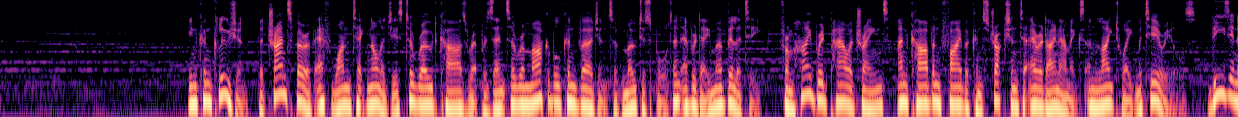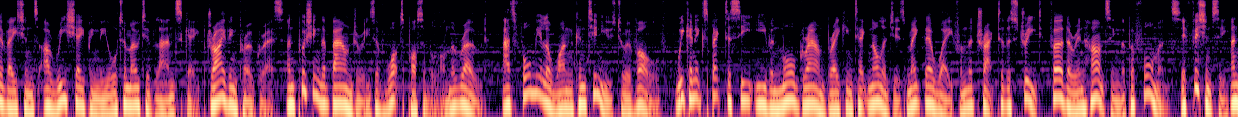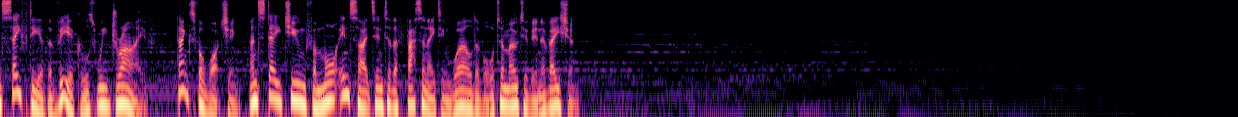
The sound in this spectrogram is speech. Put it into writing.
in conclusion, the transfer of F1 technologies to road cars represents a remarkable convergence of motorsport and everyday mobility. From hybrid powertrains and carbon fiber construction to aerodynamics and lightweight materials, these innovations are reshaping the automotive landscape, driving progress, and pushing the boundaries of what's possible on the road. As Formula One continues to evolve, we can expect to see even more groundbreaking technologies make their way from the track to the street, further enhancing the performance, efficiency, and safety of the vehicles we drive. Thanks for watching, and stay tuned for more insights into the fascinating world of automotive innovation.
